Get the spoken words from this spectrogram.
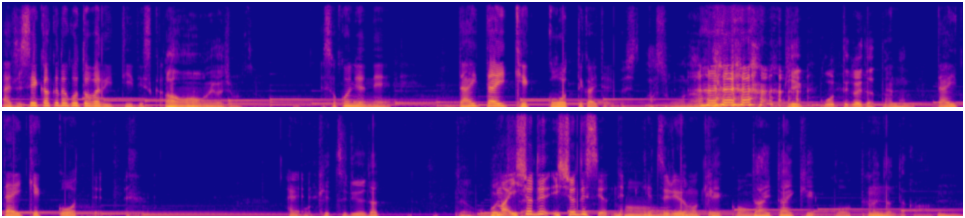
あじゃあ正確な言葉で言っていいですか？ああお願いしますそこにはね大体血行って書いてありました。あそうなんだ。血行って書いてあったんだ、うん。大体血行って。あれ。血流だって覚えてたまあ一緒で一緒ですよね。うん血流も血行も大体血行って書いてあったか、うん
